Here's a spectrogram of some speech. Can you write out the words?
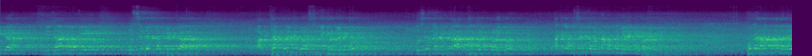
ಈಗ ನಿಧಾನವಾಗಿ ಉಸಿರನ್ನ ಬಿಟ್ಟ ಅರ್ಥ ಕುಳಿತುಕೊಳ್ಳೋ ಸ್ಥಿತಿ ಬರಬೇಕು. ಉಸಿರನ್ನ ಬಿಟ್ಟ ಅರ್ಥ ಕುಳಿತುಕೊಳ್ಳೋದು ಹಾಗೆ ಉಸಿರಿನ ಮತ್ತೆ ಮೇಲಕ್ಕೆ ಬರಬೇಕು ಪುನಃ ಮುಂದುವರಿಸೋದು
